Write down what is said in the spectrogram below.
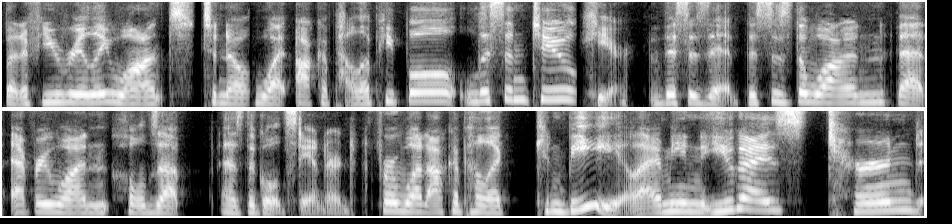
But if you really want to know what acapella people listen to, here, this is it. This is the one that everyone holds up as the gold standard for what acapella can be. I mean, you guys turned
